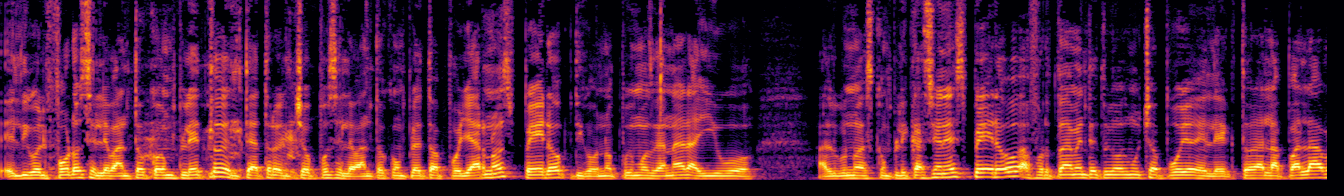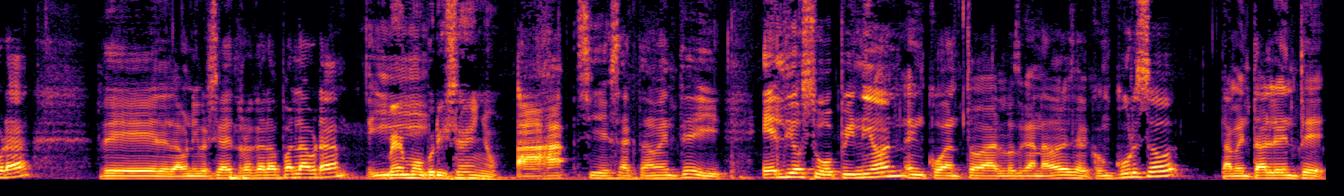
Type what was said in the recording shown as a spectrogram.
el- digo, el foro se levantó completo, el Teatro del Chopo se levantó completo a apoyarnos, pero, digo, no pudimos ganar. Ahí hubo algunas complicaciones, pero afortunadamente tuvimos mucho apoyo del lector a la palabra, de la Universidad de Rock a la Palabra. Y, Memo Briseño. Ajá, sí, exactamente. Y él dio su opinión en cuanto a los ganadores del concurso. Lamentablemente,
